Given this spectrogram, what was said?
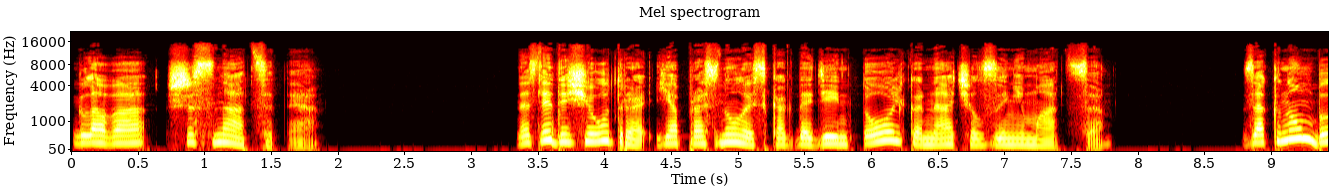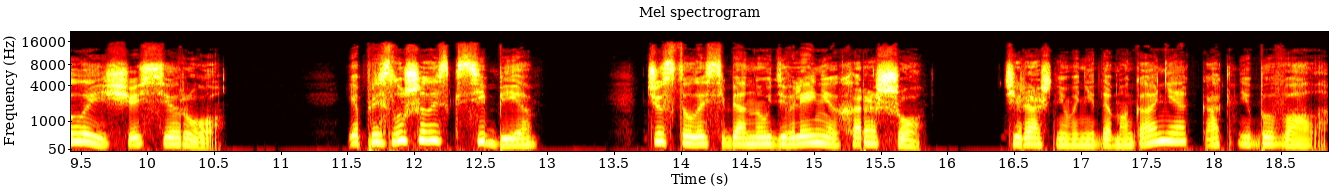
Глава 16 На следующее утро я проснулась, когда день только начал заниматься. За окном было еще серо. Я прислушалась к себе. Чувствовала себя на удивление хорошо. Вчерашнего недомогания как не бывало.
